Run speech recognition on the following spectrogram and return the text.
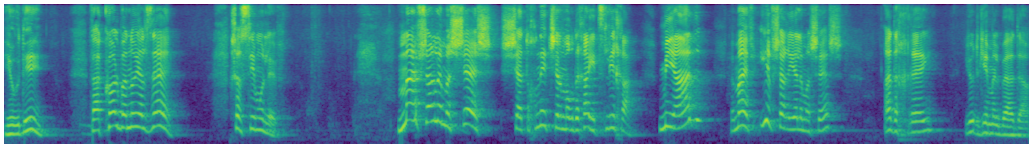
יהודי, והכל בנוי על זה. עכשיו שימו לב, מה אפשר למשש שהתוכנית של מרדכי הצליחה מיד, ומה אי אפשר יהיה למשש עד אחרי י"ג באדר.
